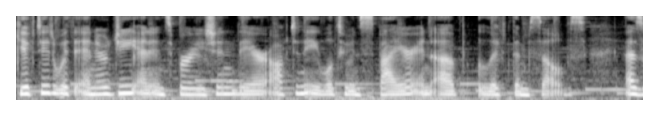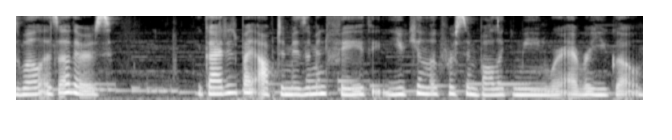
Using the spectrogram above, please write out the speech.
Gifted with energy and inspiration, they are often able to inspire and uplift themselves, as well as others. Guided by optimism and faith, you can look for symbolic meaning wherever you go.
